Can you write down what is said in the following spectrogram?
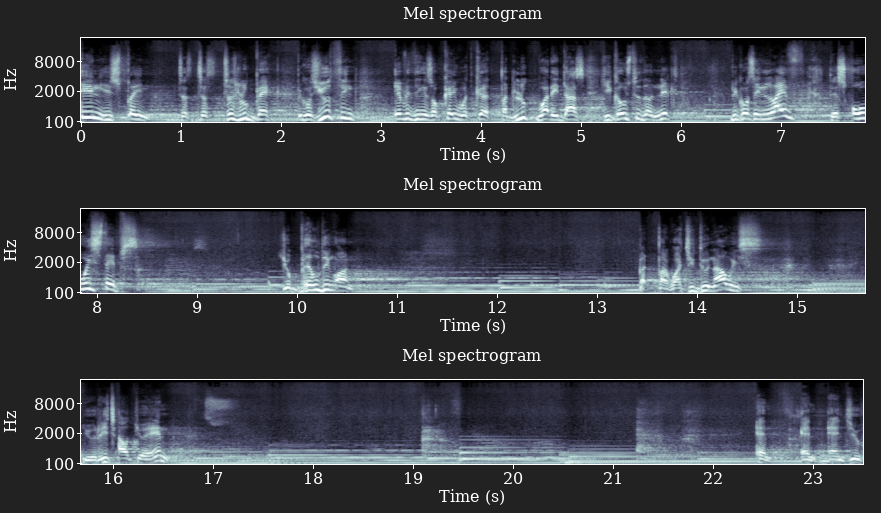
in his pain. Just, just, just look back because you think everything is okay with Kurt, but look what he does. He goes to the next. Because in life, there's always steps you're building on. But, but what you do now is you reach out your hand. And, and, and you,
